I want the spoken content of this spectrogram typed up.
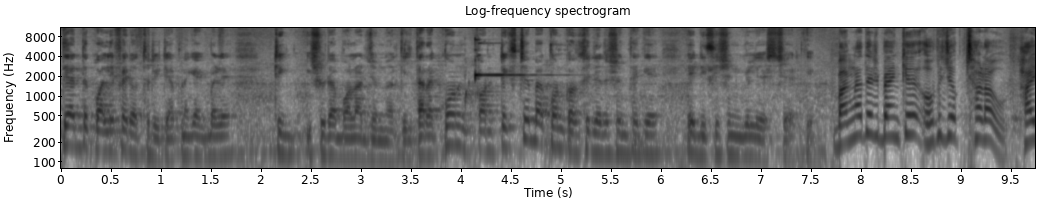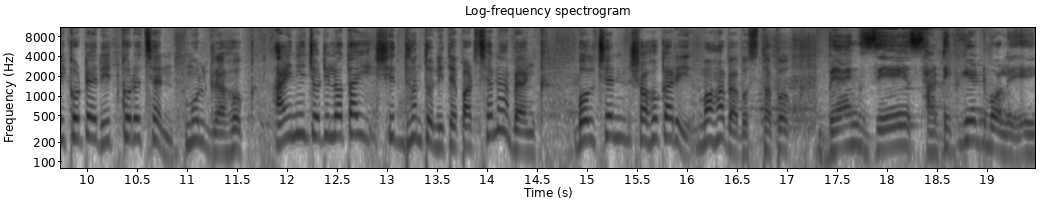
they are the qualified authority আপনাকে একবারে ঠিক ইস্যুটা বলার জন্য আর কি। তারা কোন কনটেক্সটে বা কোন কনসিডারেশন থেকে এই ডিসিশনগুলি এসছে আর কি? বাংলাদেশ ব্যাংকে অভিযোগ ছাড়াও হাইকোর্টে রিট করেছেন মূল গ্রাহক। আইনি জটিলতায় সিদ্ধান্ত নিতে পারছে না ব্যাংক বলছেন সহকারী মহাব্যবস্থাপক। ব্যাংক যে সার্টিফিকেট বলে এই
